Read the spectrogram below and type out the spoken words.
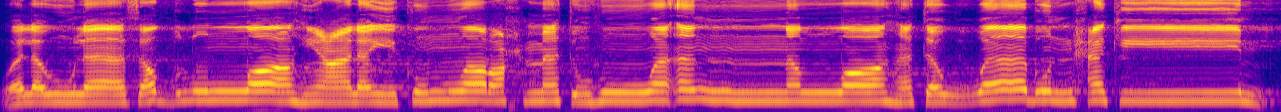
ولولا فضل الله عليكم ورحمته وأن الله تواب حكيم.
